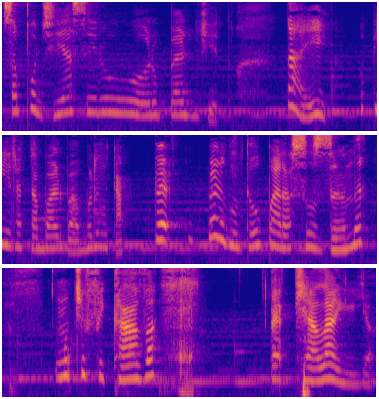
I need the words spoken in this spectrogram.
Só podia ser o ouro perdido. Daí, o pirata Barba Branca per perguntou para Susana onde ficava aquela ilha.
